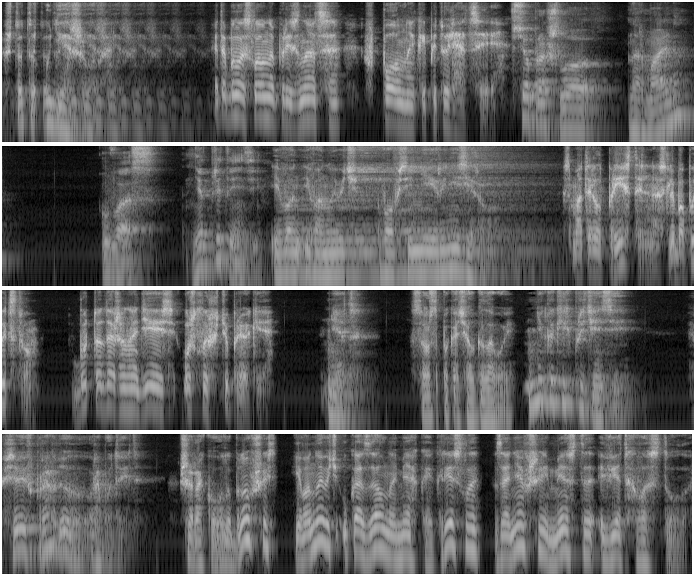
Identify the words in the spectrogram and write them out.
Что-то удерживало. Это было словно признаться в полной капитуляции. Все прошло нормально? У вас нет претензий? Иван Иванович вовсе не иронизировал. Смотрел пристально, с любопытством, будто даже надеясь услышать упреки. Нет, Сорс покачал головой. Никаких претензий. Все и вправду работает. Широко улыбнувшись, Иванович указал на мягкое кресло, занявшее место ветхого стула.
